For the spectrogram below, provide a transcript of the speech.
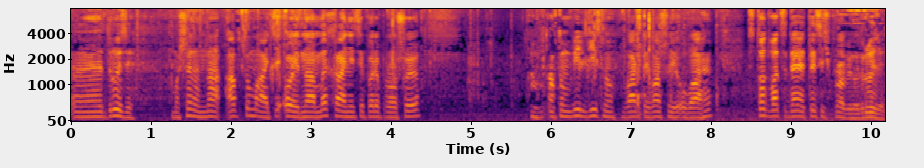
Е, друзі, машина на автоматі, ой, на механіці, перепрошую. Автомобіль дійсно вартий вашої уваги. 129 тисяч пробігу, друзі.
